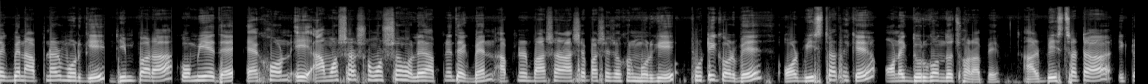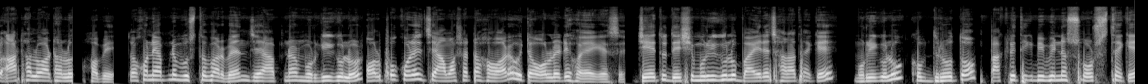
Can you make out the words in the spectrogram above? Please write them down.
দেখবেন আপনার মুরগি ডিম পাড়া কমিয়ে দেয়, এখন এই আমাশার সমস্যা হলে আপনি দেখবেন আপনার বাসার আশেপাশে যখন মুরগি পটি করবে, ওর বীজটা থেকে অনেক দুর্গন্ধ ছড়াবে। আর বীজটাটা একটু আঠালো আঠালো হবে। তখনই আপনি বুঝতে পারবেন যে আপনার মুরগিগুলোর অল্প করে যে আমাশাটা হওয়ার ওইটা অলরেডি হয়ে গেছে। যেহেতু দেশি মুরগিগুলো বাইরে ছাড়া থাকে, মুরগিগুলো খুব দ্রুত প্রাকৃতিক বিভিন্ন সোর্স থেকে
